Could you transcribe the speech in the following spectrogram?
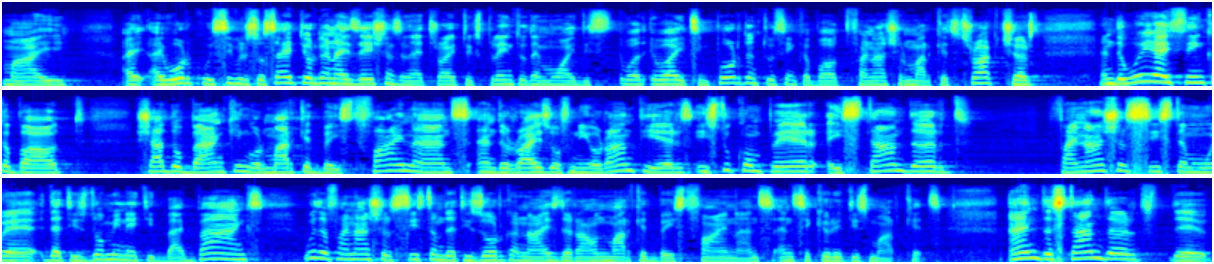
my I, work with civil society organizations and I try to explain to them why, this, why it's important to think about financial market structures. And the way I think about shadow banking or market-based finance and the rise of neo-rentiers is to compare a standard financial system where, that is dominated by banks with a financial system that is organized around market-based finance and securities markets. And the standard, the,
